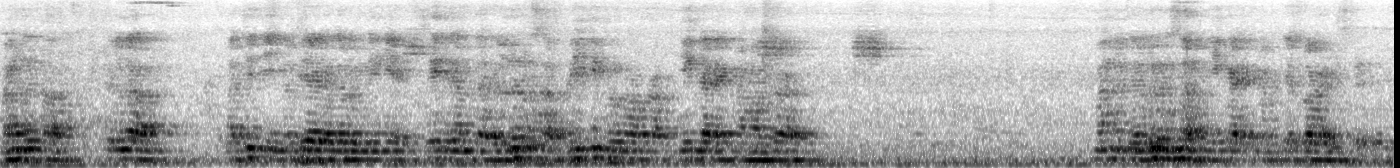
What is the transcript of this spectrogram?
ಬಂದಂತ ಎಲ್ಲ ಅತಿಥಿ ಮಧ್ಯಾಹ್ನದೊಂದಿಗೆ ಸೇರಿದಂತ ಎಲ್ಲರೂ ಸಹ ಪ್ರೀತಿಪೂರ್ವಕ ಈ ಕಾರ್ಯಕ್ರಮದ ನನ್ನ ಎಲ್ಲರೂ ಸಹ ಈ ಕಾರ್ಯಕ್ರಮಕ್ಕೆ ಸ್ವಾಗತಿಸ್ತೇವೆ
